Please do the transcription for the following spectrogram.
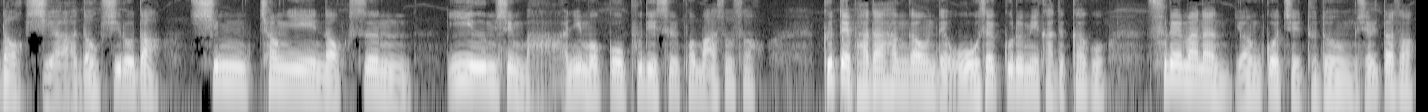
넋이야 넋이로다. 심청이 넋은 이 음식 많이 먹고 부디 슬퍼 마소서. 그때 바다 한가운데 오색 구름이 가득하고 수레만한 연꽃이 두둥실 떠서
